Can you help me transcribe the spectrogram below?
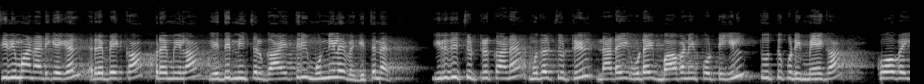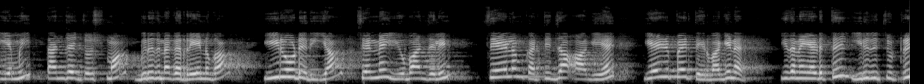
சினிமா நடிகைகள் ரெபேக்கா பிரமிளா எதிர்நீச்சல் காயத்ரி முன்னிலை வகித்தனர். இறுதிச் சுற்றுக்கான முதல் சுற்றில் நடை உடை பாவனை போட்டியில் தூத்துக்குடி மேகா கோவை எமி தஞ்சை ஜொஷ்மா விருதுநகர் ரேணுகா ஈரோடு ரியா சென்னை யுவாஞ்சலின் சேலம் கர்த்திஜா ஆகிய ஏழு பேர் தேர்வாகினர். இதனையடுத்து இறுதிச் சுற்று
